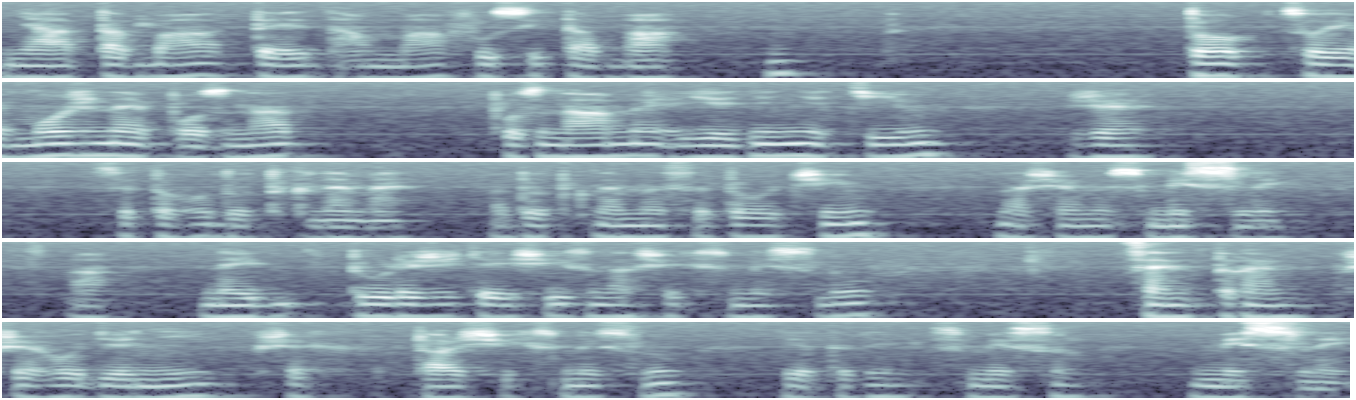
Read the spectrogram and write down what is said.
ñátaba, te dhamma fusitaba. Hm? To, co je možné poznat, poznáme jedině tím, že se toho dotkneme. A dotkneme se toho čím? Našemi smysly. A nejdůležitější z našich smyslů, centrem všeho dění, všech dalších smyslů, je tedy smysl mysli.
